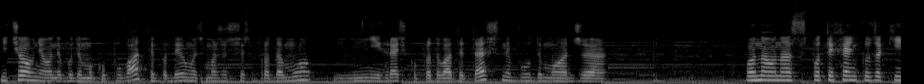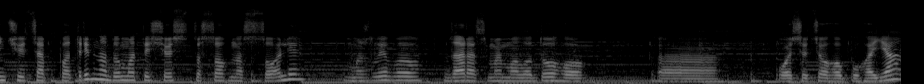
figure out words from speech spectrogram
нічого в нього не будемо купувати, подивимось, може щось продамо. Ні, гречку продавати теж не будемо, адже вона у нас потихеньку закінчується. Потрібно думати щось стосовно солі. Можливо, зараз ми молодого е, ось оцього бугая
